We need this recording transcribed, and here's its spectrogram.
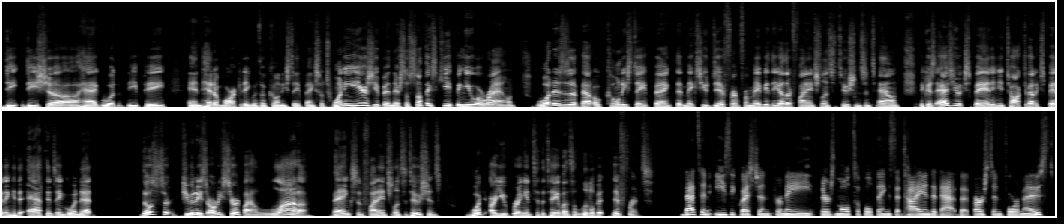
D- Disha uh, Hagwood, the VP and head of marketing with Oconee State Bank. So 20 years you've been there. So something's keeping you around. What is it about Oconee State Bank that makes you different from maybe the other financial institutions in town? Because as you expand, and you talked about expanding into Athens and Gwinnett, those communities are already served by a lot of banks and financial institutions. What are you bringing to the table that's a little bit different? That's an easy question for me. There's multiple things that tie into that, but first and foremost,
